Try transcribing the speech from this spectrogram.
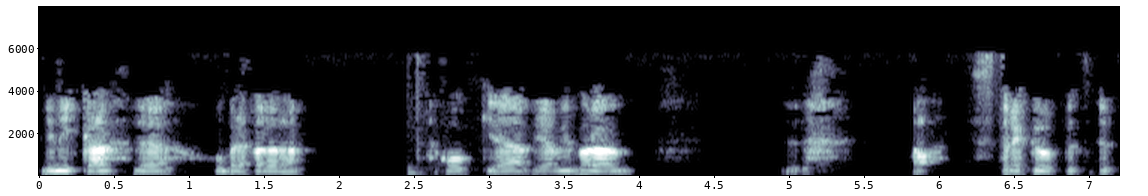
Ni nickar, eh, hon berättade det. Och eh, jag vill bara eh, ja, sträcka upp ett, ett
